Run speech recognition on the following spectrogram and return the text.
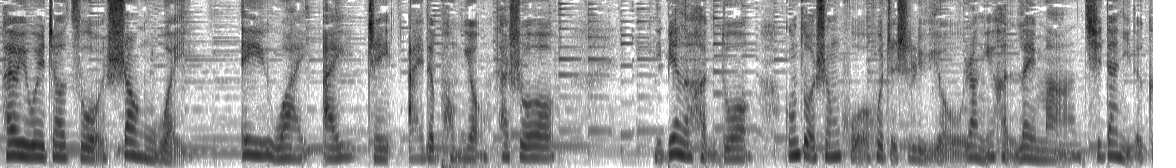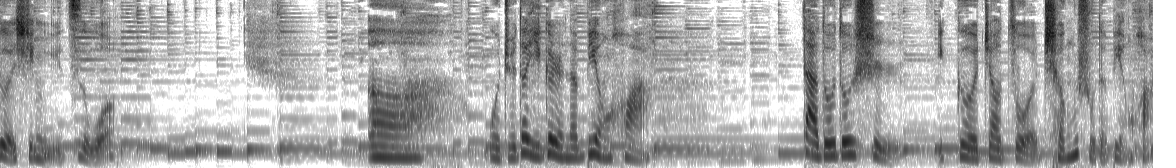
还有一位叫做尚伟 A Y I J I 的朋友，他说：“你变了很多，工作、生活或者是旅游让你很累吗？期待你的个性与自我。”呃，我觉得一个人的变化，大多都是一个叫做成熟的变化。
